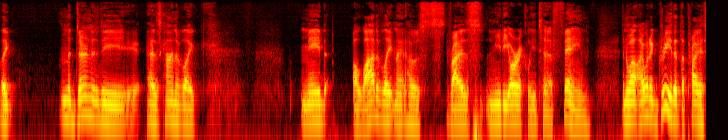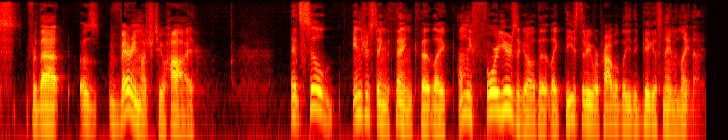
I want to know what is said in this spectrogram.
like, modernity has kind of, like, made a lot of late night hosts rise meteorically to fame. And while I would agree that the price for that was very much too high, it's still interesting to think that like only 4 years ago that like these three were probably the biggest name in late night.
